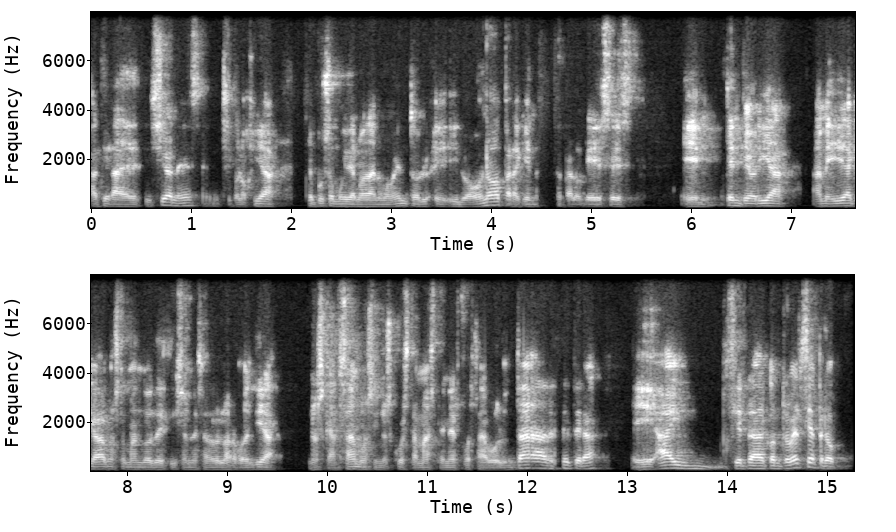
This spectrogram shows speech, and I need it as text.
fatiga de decisiones. En psicología se puso muy de moda en un momento y luego no. Para quien no sepa lo que es, es que en teoría, a medida que vamos tomando decisiones a lo largo del día, nos cansamos y nos cuesta más tener fuerza de voluntad, etcétera. Eh, hay cierta controversia, pero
